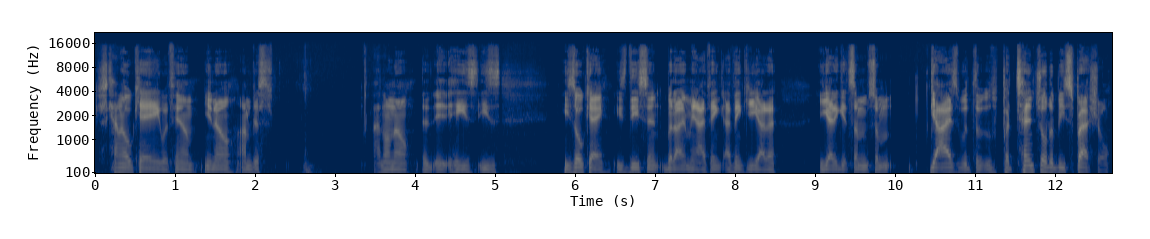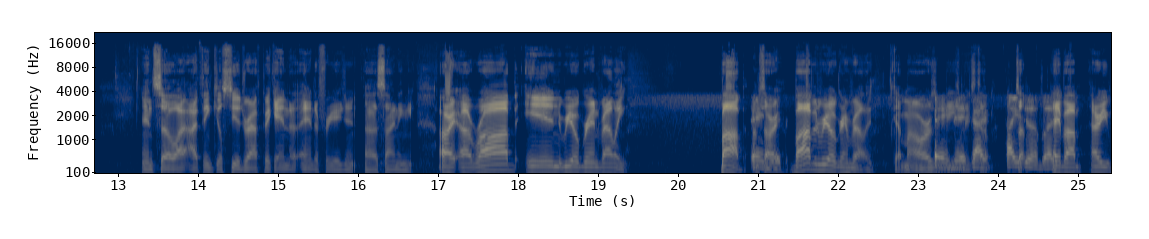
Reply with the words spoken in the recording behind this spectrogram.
just kind of okay with him. You know, I'm just, I don't know. It- it- he's he's he's okay. He's decent, but I mean, I think I think you gotta you gotta get some some guys with the potential to be special. And so I, I think you'll see a draft pick and a, and a free agent uh, signing. All right, uh, Rob in Rio Grande Valley. Bob, I'm Hey, sorry, Nick. Bob in Rio Grande Valley. Got my R's and Hey, B's Nick. mixed How- up. how you doing, buddy? Hey, Bob. How are you?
